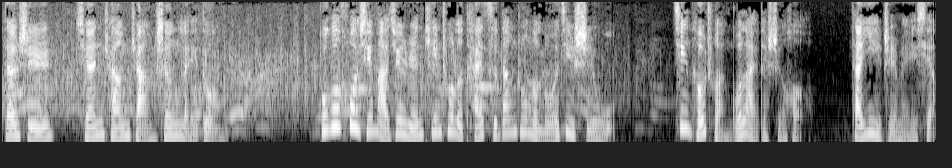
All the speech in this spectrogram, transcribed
当时全场掌声雷动。不过，或许马俊仁听出了台词当中的逻辑失误。镜头转过来的时候，他一直没笑。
